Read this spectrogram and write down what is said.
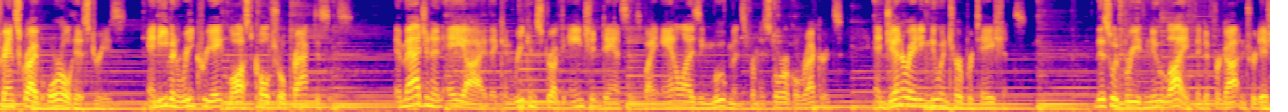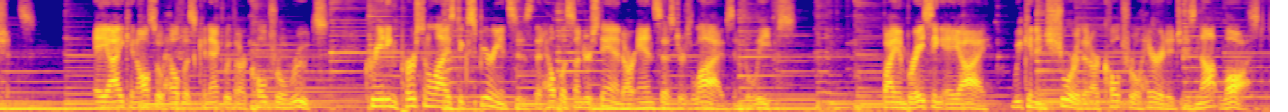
transcribe oral histories, and even recreate lost cultural practices. Imagine an AI that can reconstruct ancient dances by analyzing movements from historical records and generating new interpretations. This would breathe new life into forgotten traditions. AI can also help us connect with our cultural roots, creating personalized experiences that help us understand our ancestors' lives and beliefs. By embracing AI, we can ensure that our cultural heritage is not lost,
